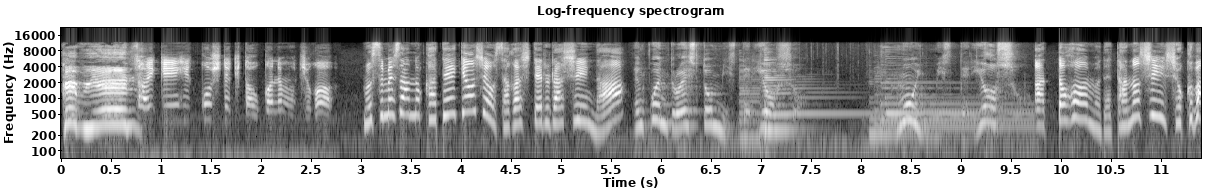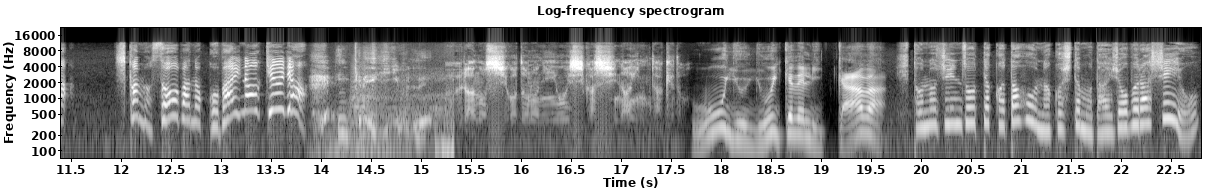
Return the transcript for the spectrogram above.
¡Qué bien! 最近引っ越してきたお金持ちが娘さんの家庭教師を探してるらしいんだ Encuentro esto misterioso. Muy misterioso. アットホームで楽しい職場しかも相場の5倍のお給料 Increíble. 裏の仕事の匂いしかしないんだけど Uy, uy, uy, qué delicada. 人の腎臓って片方なくしても大丈夫らしいよ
